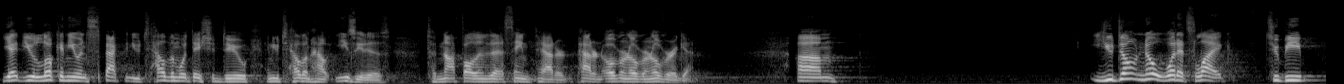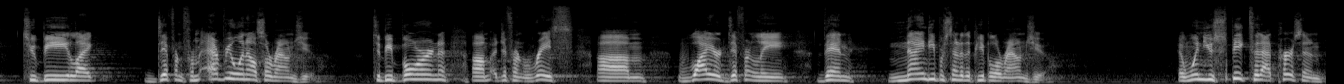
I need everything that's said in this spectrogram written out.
Yet you look and you inspect and you tell them what they should do and you tell them how easy it is to not fall into that same pattern, pattern over and over and over again. Um, you don't know what it's like to be, to be like different from everyone else around you, to be born um, a different race, um, wired differently than 90% of the people around you. And when you speak to that person,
